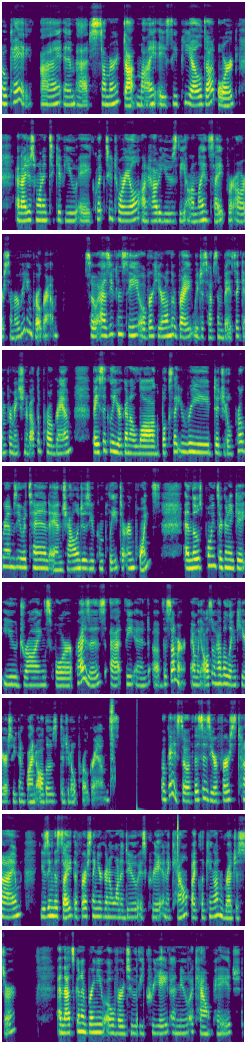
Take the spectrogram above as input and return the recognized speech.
Okay, I am at summer.myacpl.org and I just wanted to give you a quick tutorial on how to use the online site for our summer reading program. So as you can see over here on the right, we just have some basic information about the program. Basically, you're going to log books that you read, digital programs you attend, and challenges you complete to earn points. And those points are going to get you drawings for prizes at the end of the summer. And we also have a link here so you can find all those digital programs. Okay, so if this is your first time using the site, the first thing you're going to want to do is create an account by clicking on register and that's going to bring you over to the create a new account page.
